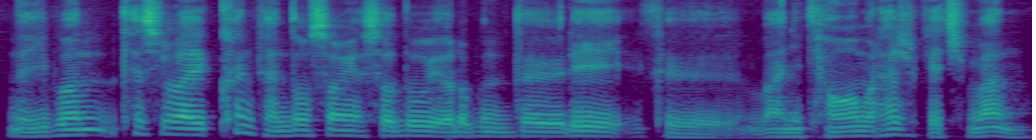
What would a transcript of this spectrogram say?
네, 이번 테슬라의 큰 변동성에서도 여러분들이 그 많이 경험을 하셨겠지만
